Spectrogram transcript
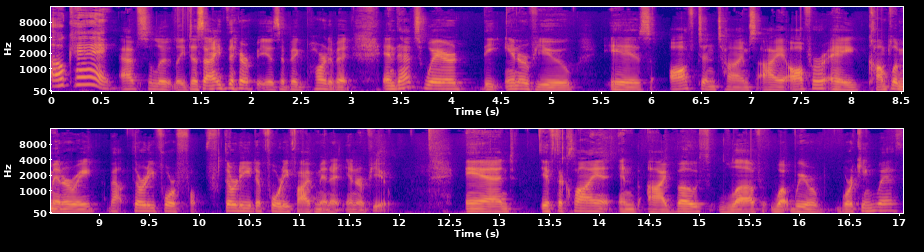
Okay. Absolutely. Design therapy is a big part of it. And that's where the interview is oftentimes I offer a complimentary, about 34, 30 to 45 minute interview. And if the client and I both love what we're working with,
